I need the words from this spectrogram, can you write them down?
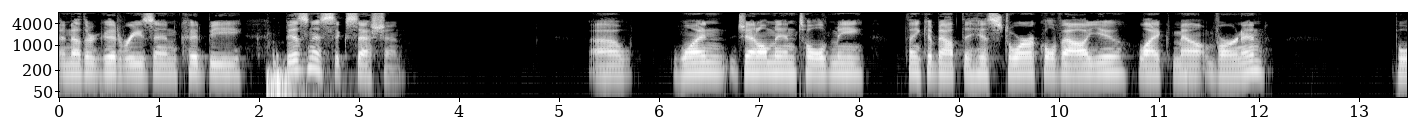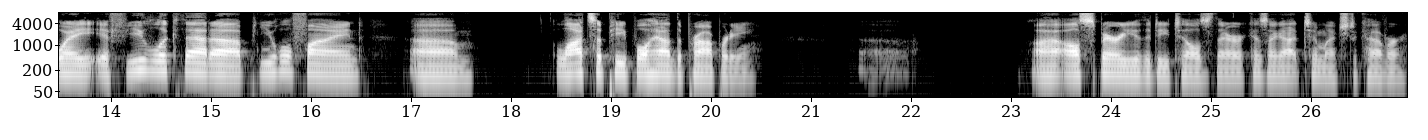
Another good reason could be business succession. Uh, one gentleman told me think about the historical value like Mount Vernon. Boy, if you look that up, you will find um, lots of people had the property. Uh, I'll spare you the details there because I got too much to cover.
